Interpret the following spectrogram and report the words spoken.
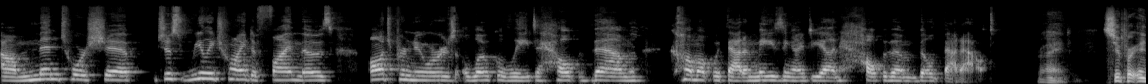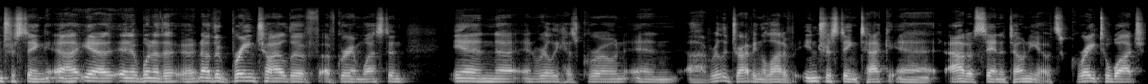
um, mentorship, just really trying to find those entrepreneurs locally to help them come up with that amazing idea and help them build that out. Right. Super interesting. Uh, yeah, and one of the another brainchild of of Graham Weston and uh, and really has grown and uh, really driving a lot of interesting tech uh, out of San Antonio. It's great to watch,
